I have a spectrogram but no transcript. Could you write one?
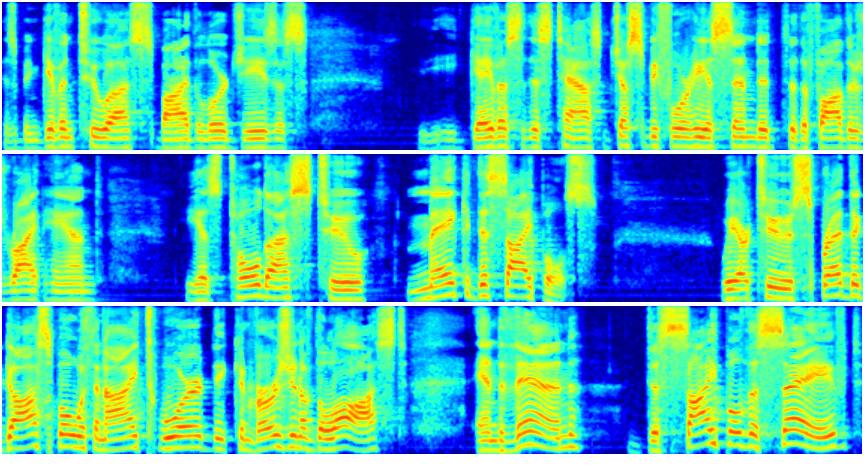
has been given to us by the Lord Jesus. He gave us this task just before he ascended to the Father's right hand. He has told us to make disciples. We are to spread the gospel with an eye toward the conversion of the lost, and then disciple the saved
